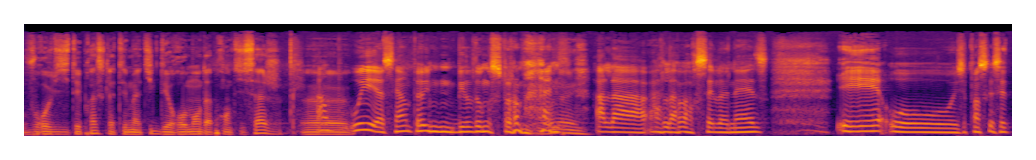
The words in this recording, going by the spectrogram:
vous revisitez presque la thématique des romans d'apprentissage. Euh, peu- oui, c'est un peu une Bildungsroman Ouais, ouais. à, la, à la barcelonaise. Et je pense que c'est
